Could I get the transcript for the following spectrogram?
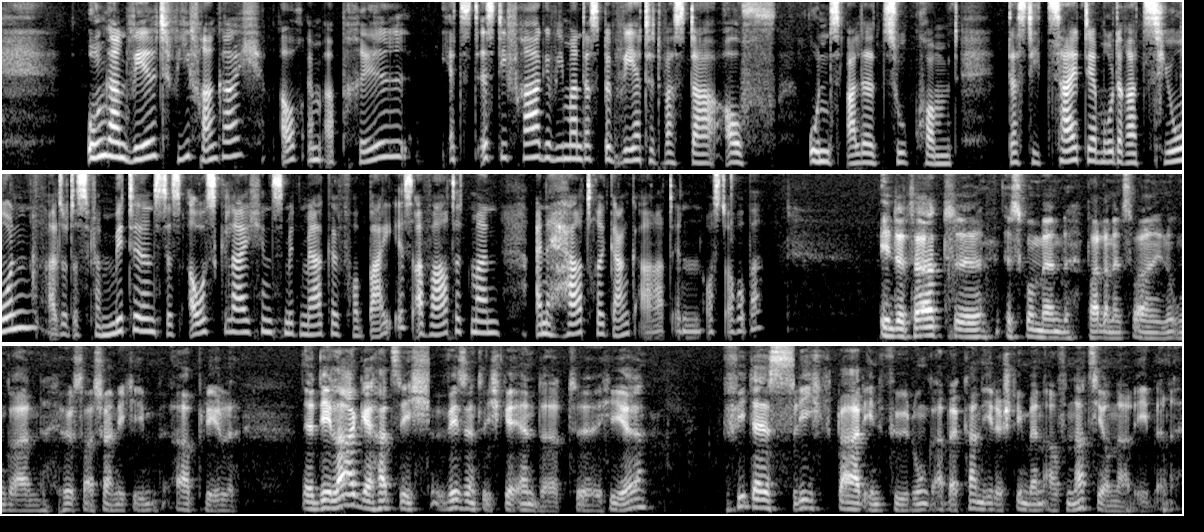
Ungarn wählt wie Frankreich auch im April. Jetzt ist die Frage, wie man das bewertet, was da auf uns alle zukommt, dass die Zeit der Moderation, also des Vermittelns, des Ausgleichens mit Merkel vorbei ist? Erwartet man eine härtere Gangart in Osteuropa? In der Tat, äh, es kommen Parlamentswahlen in Ungarn höchstwahrscheinlich im April. Äh, die Lage hat sich wesentlich geändert äh, hier. Fidesz liegt klar in Führung, aber kann ihre Stimmen auf Nationalebene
